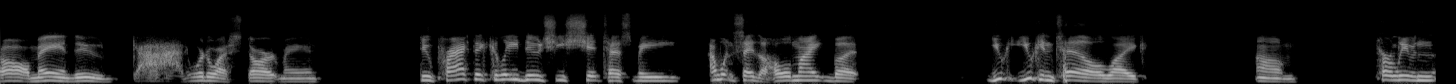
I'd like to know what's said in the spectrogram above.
Oh man, dude. God, where do I start, man? Dude, practically, dude, she shit tests me. I wouldn't say the whole night, but you you can tell like um her leaving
